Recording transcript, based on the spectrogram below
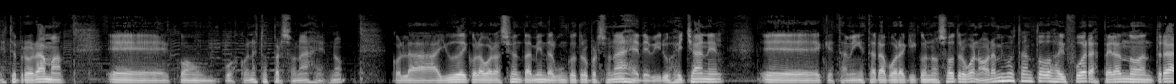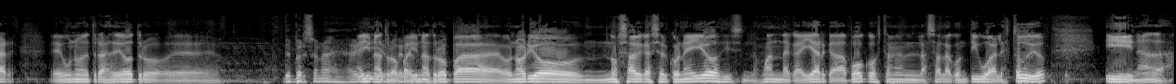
este programa eh, con, pues, con estos personajes, ¿no? Con la ayuda y colaboración también de algún que otro personaje de Viruje Channel, eh, que también estará por aquí con nosotros. Bueno, ahora mismo están todos ahí fuera esperando a entrar, uno detrás de otro. De personajes. ahí hay una tropa, hay una tropa. Honorio no sabe qué hacer con ellos, los manda a callar cada poco, están en la sala contigua al estudio. Y nada,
